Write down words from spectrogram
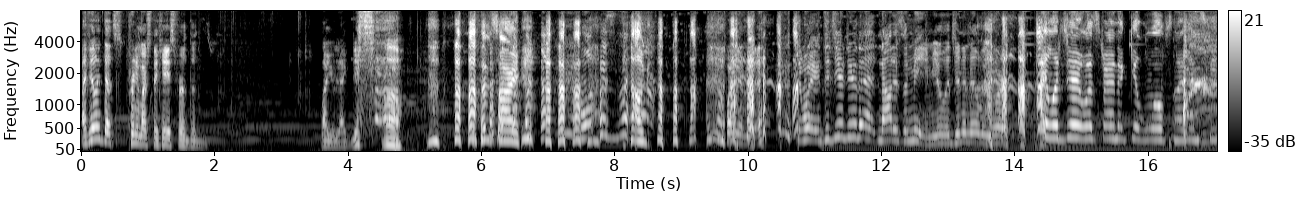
I feel like that's pretty much the case for the. Why you like this? Oh. I'm sorry. what was that? Oh, God. Wait a minute. Wait, did you do that not as a meme? You legitimately were. I legit was trying to kill wolves and I didn't see.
